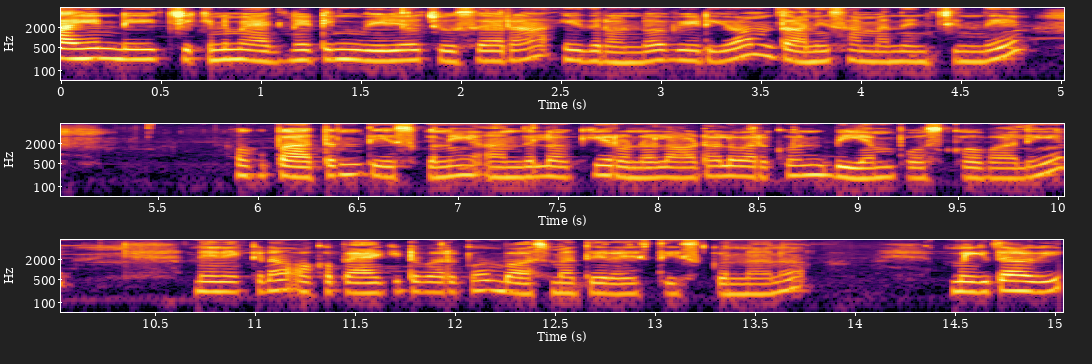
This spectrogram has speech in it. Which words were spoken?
హాయ్ అండి. చికెన్ మ్యాగ్నేటింగ్ వీడియో చూసారా? ఇది రెండో వీడియో. దానికి సంబంధించింది ఒక పాత్రను తీసుకుని అందులోకి రెండు లోటాల వరకు బియ్యం పోసుకోవాలి. నేను ఇక్కడ ఒక ప్యాకెట్ వరకు బాస్మతి రైస్ తీసుకున్నాను. మిగతావి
